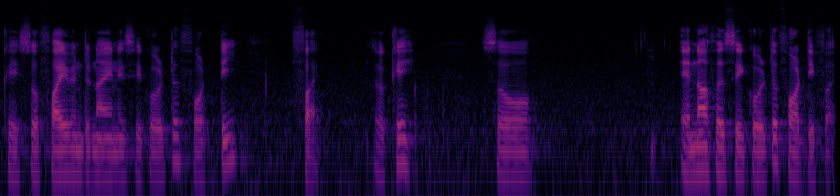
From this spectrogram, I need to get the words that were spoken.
okay so 5 into 9 is equal to 45 okay so n of s equal to 45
